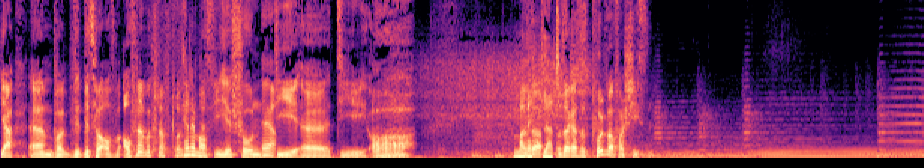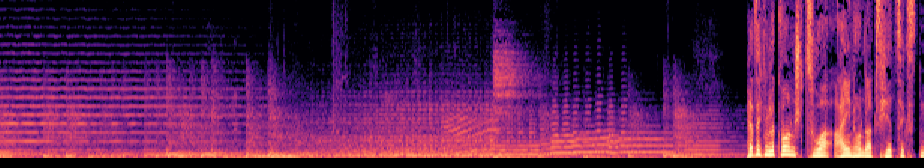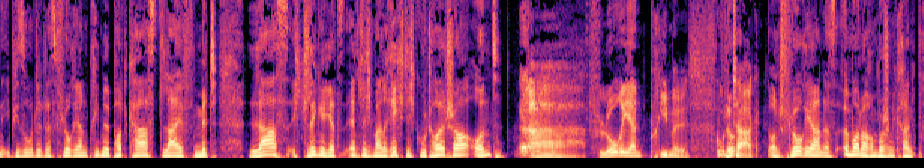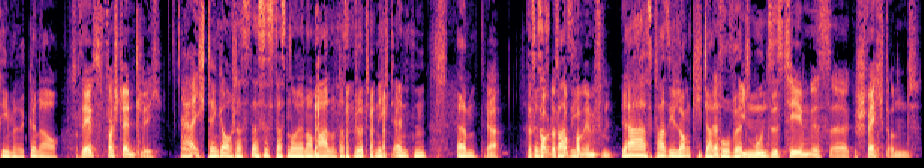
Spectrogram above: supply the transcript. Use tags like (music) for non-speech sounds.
Ja, ähm, willst du auf den Aufnahmeknopf drücken, Kann ja mal dass wir hier schon Ja. die, äh, die, oh, Mal unser, unser ganzes Pulver verschießen. Herzlichen Glückwunsch zur 140. Episode des Florian Primel Podcast live mit Lars. Ich klinge jetzt endlich mal richtig gut Holscher und Ah, Florian Primel. Guten Flo- Tag. und Florian ist immer noch ein bisschen krank Primel, genau. Selbstverständlich. Ja, ich denke auch, dass das ist das neue Normal und das wird (laughs) nicht enden. Ähm, Ja, das, Das kommt, das kommt quasi- vom Impfen. ja, ist quasi Long Kita Das Covid. Immunsystem ist äh, geschwächt und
